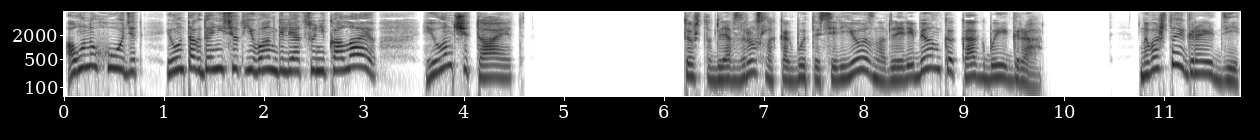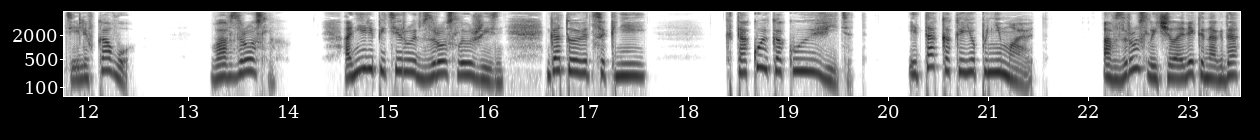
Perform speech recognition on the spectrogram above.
А он уходит, и он тогда несет Евангелие отцу Николаю, и он читает. То, что для взрослых как будто серьезно, для ребенка как бы игра. Но во что играют дети или в кого? Во взрослых. Они репетируют взрослую жизнь, готовятся к ней, к такой, какую видят, и так, как ее понимают. А взрослый человек иногда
